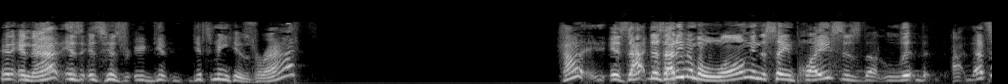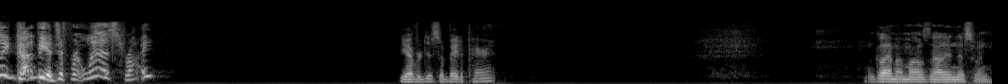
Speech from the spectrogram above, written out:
and, and that is, is his, gets me his wrath? How, is that, does that even belong in the same place as the, that's got to be a different list, right? You ever disobeyed a parent? I'm glad my mom's not in this one.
